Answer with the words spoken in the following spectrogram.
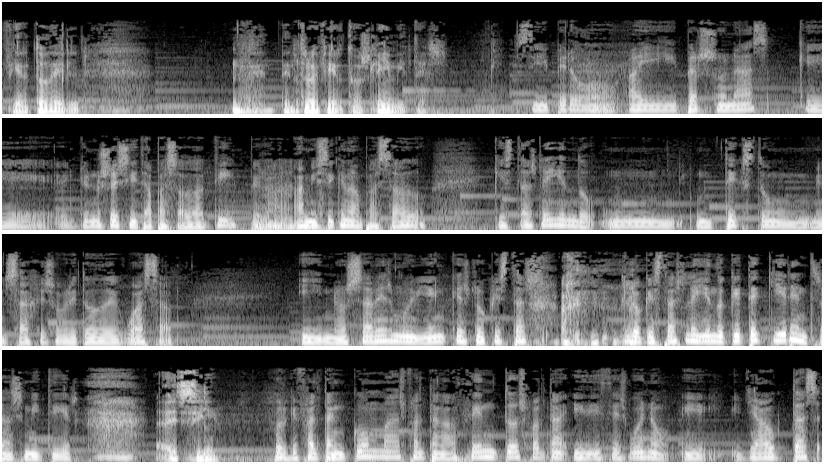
cierto del dentro de ciertos límites. Sí, pero hay personas que yo no sé si te ha pasado a ti, pero a, mí sí que me ha pasado que estás leyendo un, un texto, un mensaje sobre todo de WhatsApp y no sabes muy bien qué es lo que estás lo que estás leyendo, qué te quieren transmitir. Eh, sí. Porque faltan comas, faltan acentos, faltan y dices, bueno, y ya optas,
